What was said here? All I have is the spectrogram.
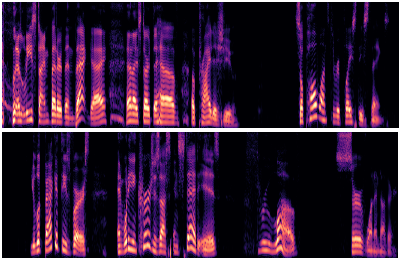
at least I'm better than that guy, and I start to have a pride issue. So Paul wants to replace these things. You look back at these verse, and what he encourages us instead is through love, serve one another.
